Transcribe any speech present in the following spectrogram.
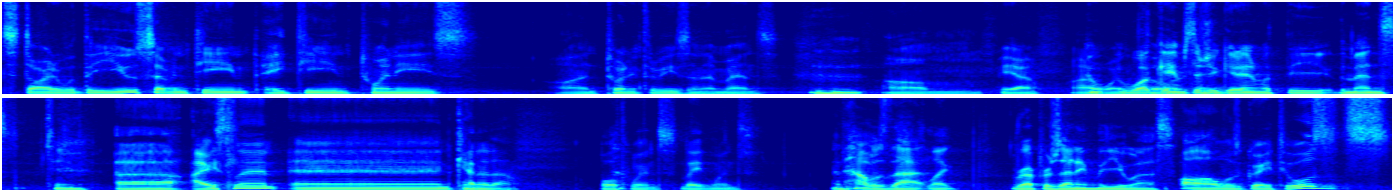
started with the U17, 18, 20s, and 23s, and the men's. Um, yeah. I went What games did you get in with the the men's team? Uh, Iceland and Canada, both wins, late wins. And how was that like representing the U.S.? Oh, it was great too. It was,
